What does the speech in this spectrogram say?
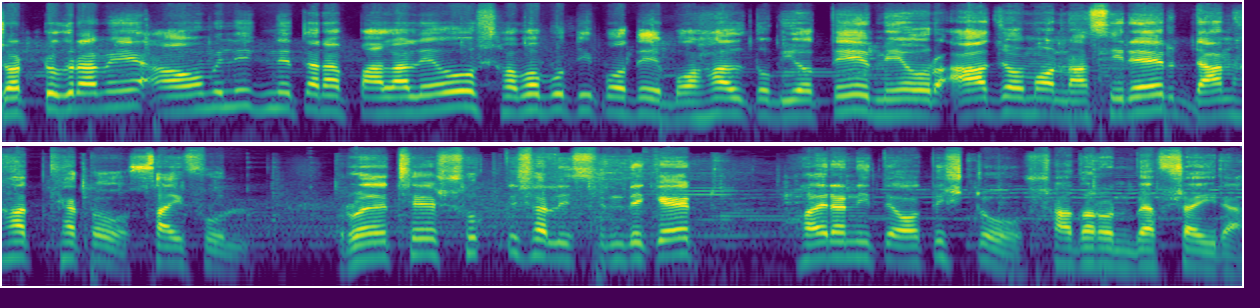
চট্টগ্রামে আওয়ামী লীগ নেতারা পালালেও সভাপতি পদে বহাল তবিয়তে মেয়র আজম নাসিরের ডানহাত খ্যাত সাইফুল। রয়েছে শক্তিশালী সিন্ডিকেট, হয়রানিতে অতিষ্ঠ সাধারণ ব্যবসায়ীরা।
